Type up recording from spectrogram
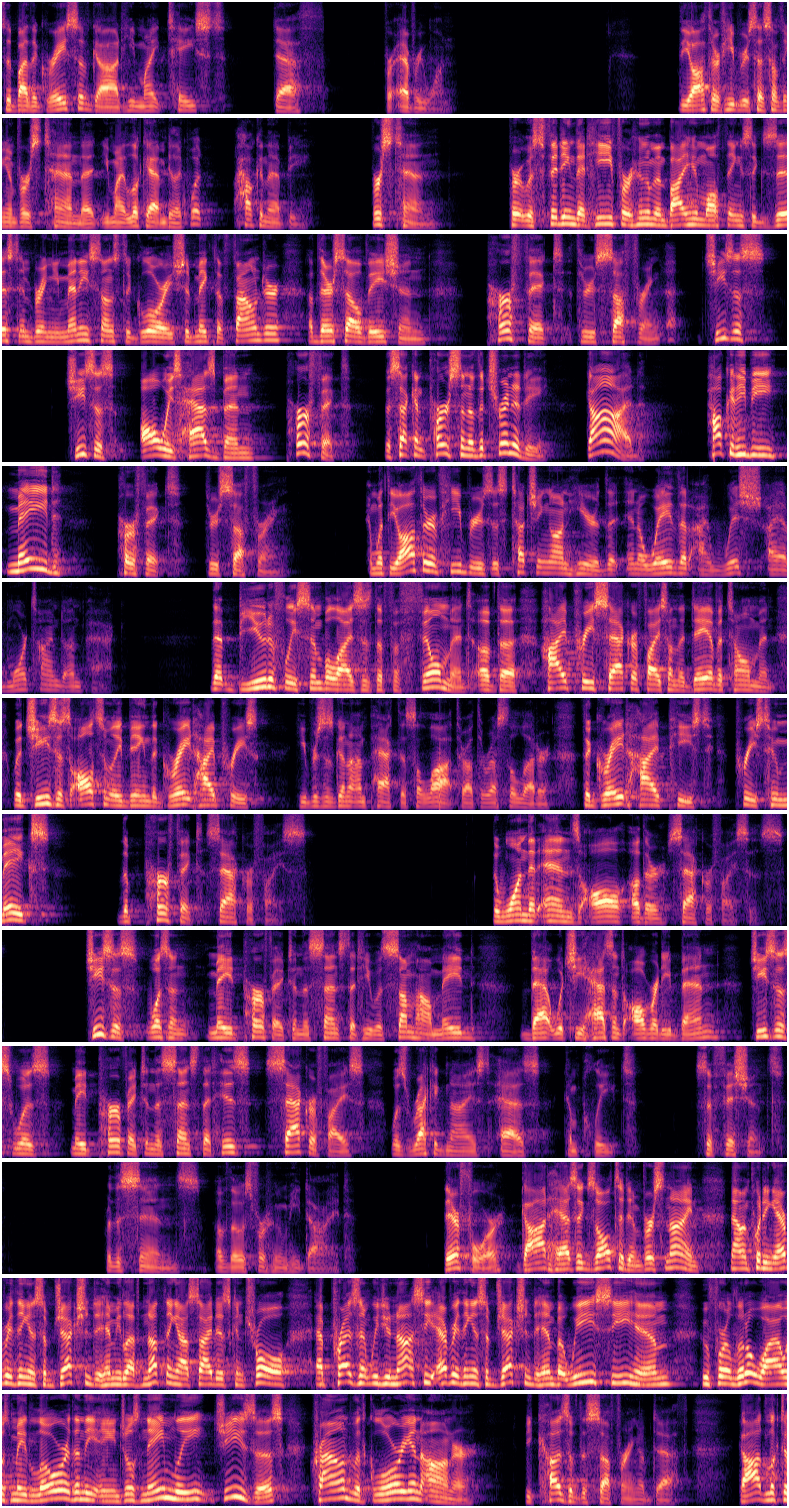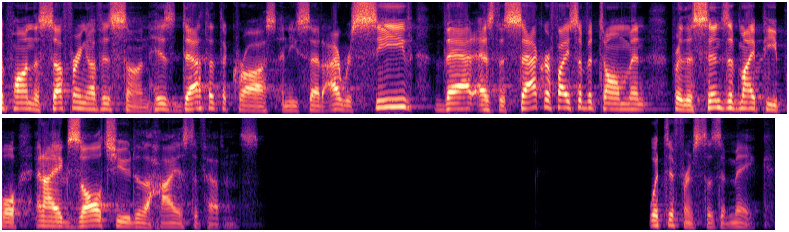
so by the grace of God he might taste death for everyone. The author of Hebrews says something in verse 10 that you might look at and be like, what? How can that be? Verse 10 For it was fitting that he, for whom and by whom all things exist, in bringing many sons to glory, should make the founder of their salvation perfect through suffering. Uh, Jesus, Jesus always has been perfect, the second person of the Trinity. God. How could he be made perfect through suffering? And what the author of Hebrews is touching on here, that in a way that I wish I had more time to unpack, that beautifully symbolizes the fulfillment of the high priest sacrifice on the Day of Atonement, with Jesus ultimately being the great high priest. Hebrews is going to unpack this a lot throughout the rest of the letter. The great high priest, priest who makes the perfect sacrifice the one that ends all other sacrifices. Jesus wasn't made perfect in the sense that he was somehow made that which he hasn't already been. Jesus was made perfect in the sense that his sacrifice was recognized as complete, sufficient for the sins of those for whom he died. Therefore, God has exalted him. Verse 9. Now, in putting everything in subjection to him, he left nothing outside his control. At present, we do not see everything in subjection to him, but we see him who for a little while was made lower than the angels, namely Jesus, crowned with glory and honor because of the suffering of death. God looked upon the suffering of his son, his death at the cross, and he said, I receive that as the sacrifice of atonement for the sins of my people, and I exalt you to the highest of heavens. What difference does it make?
